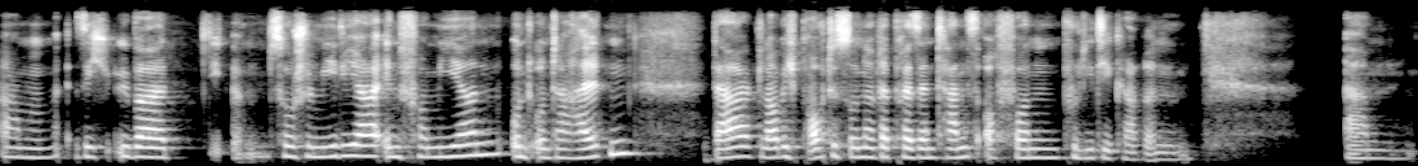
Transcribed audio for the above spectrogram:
ähm, sich über die, ähm, Social Media informieren und unterhalten, da, glaube ich, braucht es so eine Repräsentanz auch von Politikerinnen. Ähm,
